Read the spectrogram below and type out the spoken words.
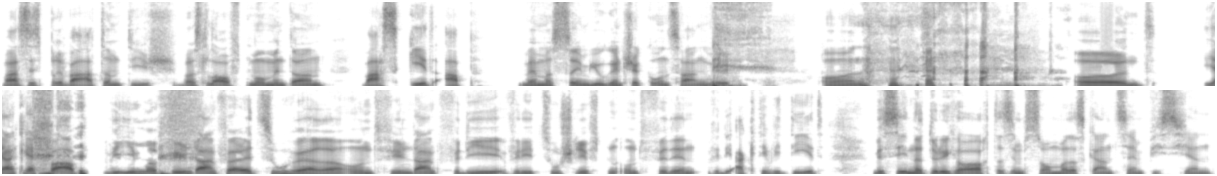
Was ist privat am Tisch? Was läuft momentan? Was geht ab, wenn man es so im Jugendjargon sagen will? und, und ja, gleich vorab, wie immer, vielen Dank für alle Zuhörer und vielen Dank für die, für die Zuschriften und für, den, für die Aktivität. Wir sehen natürlich auch, dass im Sommer das Ganze ein bisschen,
